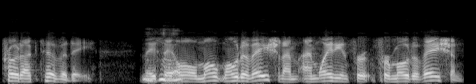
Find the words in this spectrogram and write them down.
productivity. And they say, "Oh, mo- motivation. I'm I'm waiting for for motivation."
